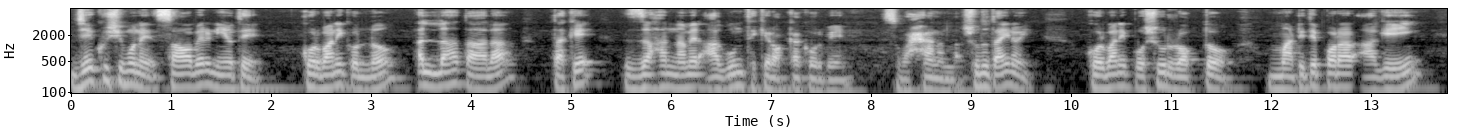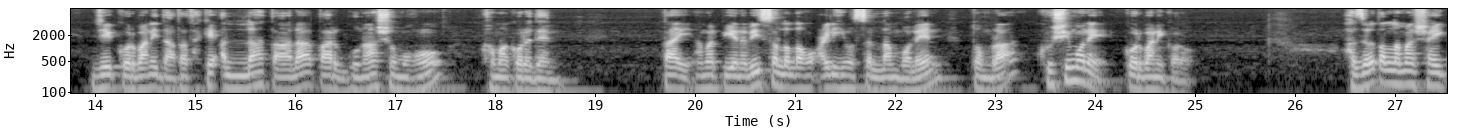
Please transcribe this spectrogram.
যে খুশি মনে সওয়াবের নিয়তে কোরবানি করল আল্লাহ তাআলা তাকে জাহান নামের আগুন থেকে রক্ষা করবেন। সুবাহান আল্লাহ শুধু তাই নয়, কোরবানি পশুর রক্ত মাটিতে পড়ার আগেই যে কোরবানি দাতা থাকে, আল্লাহ তাআলা তার গুণাসমূহ ক্ষমা করে দেন। তাই আমার প্রিয় নবী সাল্লাহ আলহি ওসাল্লাম বলেন, তোমরা খুশি মনে কোরবানি করো। হজরত আল্লামা শাইক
